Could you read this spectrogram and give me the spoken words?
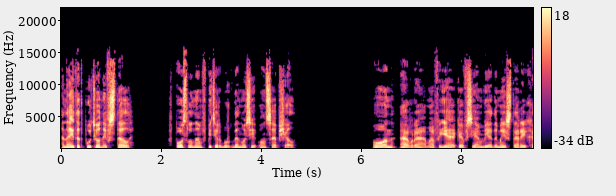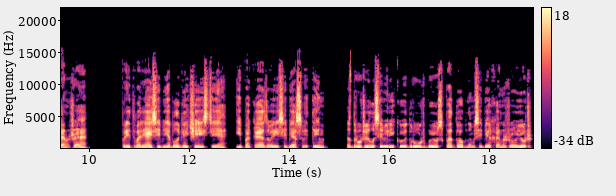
На этот путь он и встал. В посланном в Петербург доносе он сообщал. Он, Аврамов, Яков, всем ведомый старый ханжа, притворяя себе благочестие и показывая себя святым, сдружился великую дружбою с подобным себе ханжою ж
